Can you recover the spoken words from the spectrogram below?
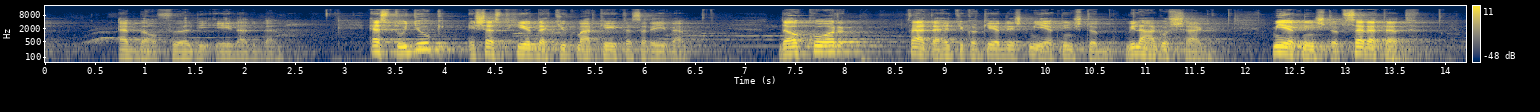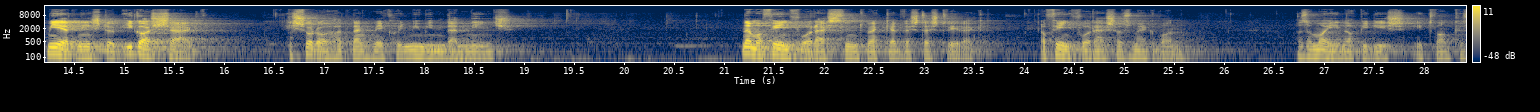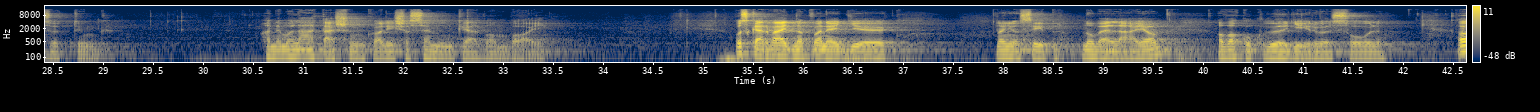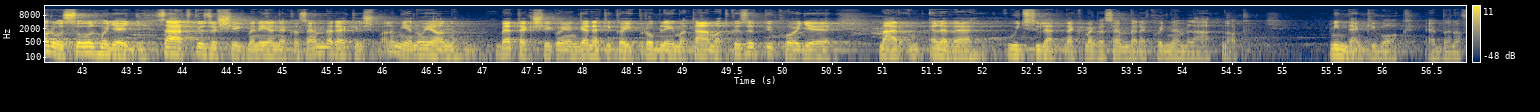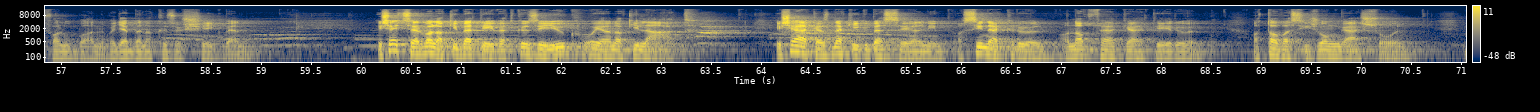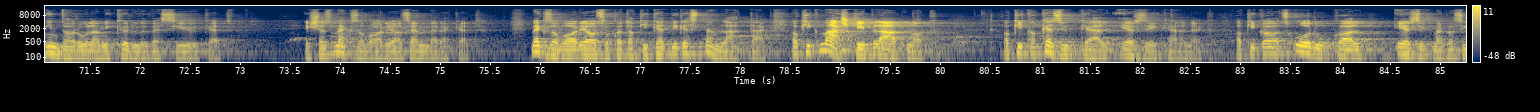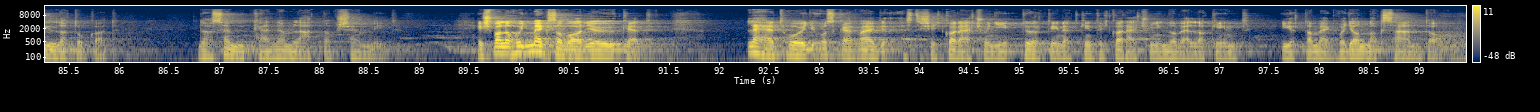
ebbe a földi életbe. Ezt tudjuk, és ezt hirdetjük már 2000 éve. De akkor feltehetjük a kérdést, miért nincs több világosság, miért nincs több szeretet, miért nincs több igazság, és sorolhatnánk még, hogy mi minden nincs. Nem a fényforrás szűnt meg, kedves testvérek. A fényforrás az megvan. Az a mai napig is itt van közöttünk. Hanem a látásunkkal és a szemünkkel van baj. Oscar Wilde-nak van egy nagyon szép novellája, a Vakok völgyéről szól. Arról szól, hogy egy zárt közösségben élnek az emberek, és valamilyen olyan betegség, olyan genetikai probléma támad közöttük, hogy már eleve úgy születnek meg az emberek, hogy nem látnak. Mindenki vak ebben a faluban, vagy ebben a közösségben. És egyszer valaki betévet közéjük, olyan, aki lát. És elkezd nekik beszélni a színekről, a napfelkeltéről, a tavaszi zsongásról, mindarról, ami körülveszi őket. És ez megzavarja az embereket. Megzavarja azokat, akik eddig ezt nem látták, akik másképp látnak, akik a kezükkel érzékelnek, akik az orrukkal érzik meg az illatokat, de a szemükkel nem látnak semmit. És valahogy megzavarja őket. Lehet, hogy Oscar Wilde ezt is egy karácsonyi történetként, egy karácsonyi novellaként írta meg, vagy annak szánta.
